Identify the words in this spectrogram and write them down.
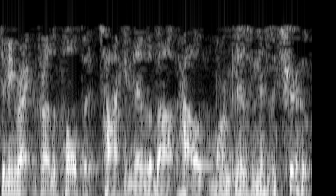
sitting right in front of the pulpit talking to them about how Mormonism isn't true.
